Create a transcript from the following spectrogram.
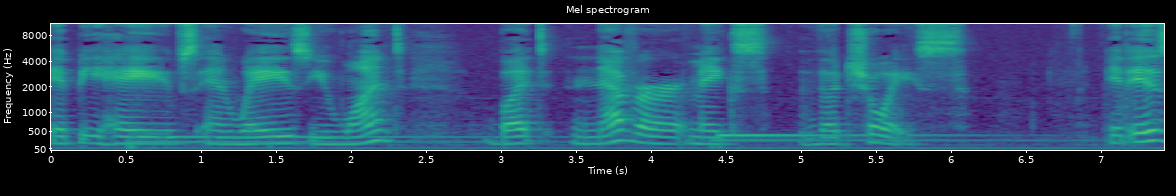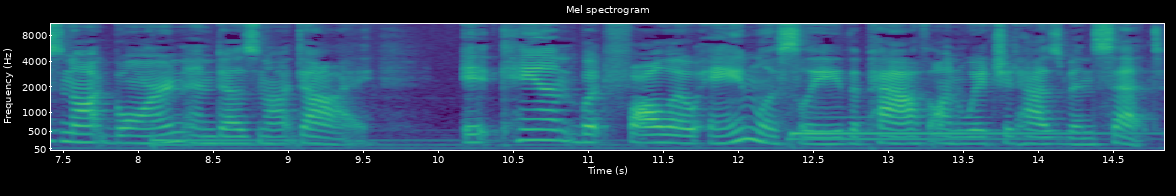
It behaves in ways you want, but never makes the choice. It is not born and does not die it can but follow aimlessly the path on which it has been set.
